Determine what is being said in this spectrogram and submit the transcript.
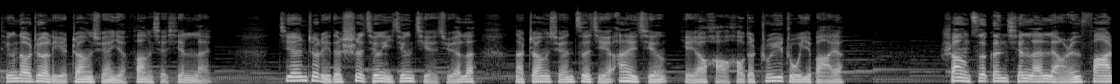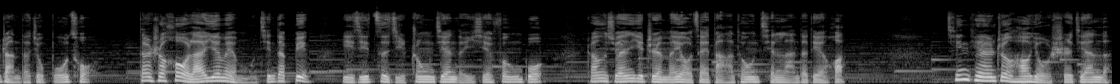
听到这里，张璇也放下心来。既然这里的事情已经解决了，那张璇自己爱情也要好好的追逐一把呀。上次跟秦岚两人发展的就不错，但是后来因为母亲的病以及自己中间的一些风波。张璇一直没有再打通秦岚的电话，今天正好有时间了，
